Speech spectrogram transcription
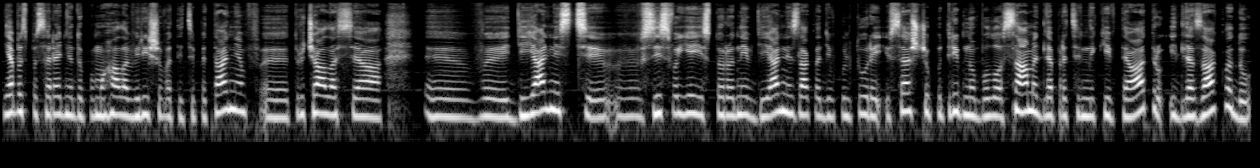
я безпосередньо допомагала вирішувати ці питання, е, втручалася е, в діяльність е, зі своєї сторони, в діяльність закладів культури, і все, що потрібно було саме для працівників театру і для закладу,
